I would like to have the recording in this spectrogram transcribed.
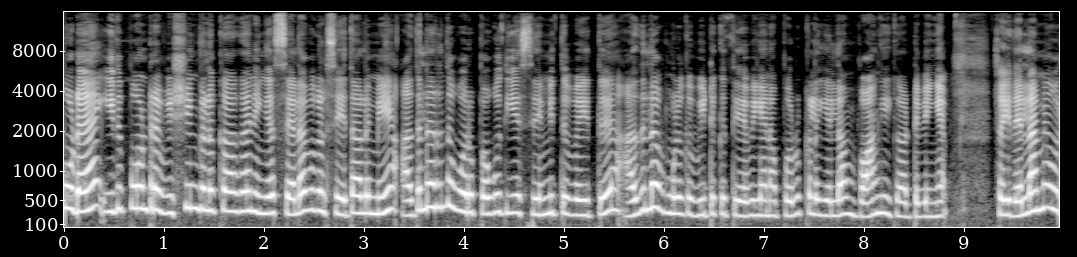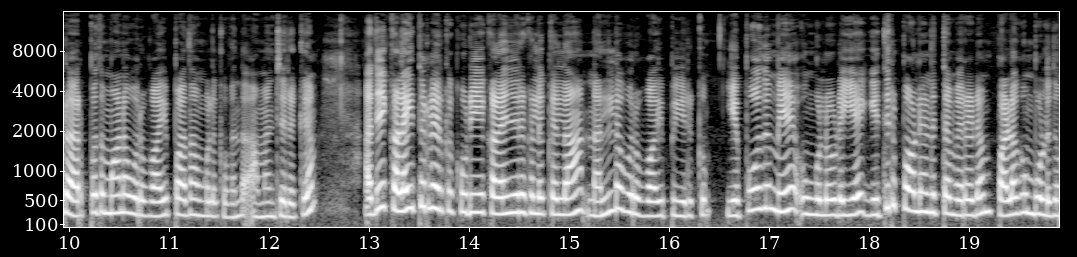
கூட இது போன்ற விஷயங்களுக்காக நீங்கள் செலவுகள் செய்தாலுமே அதிலிருந்து ஒரு பகுதியை சேமித்து வைத்து அதில் உங்களுக்கு வீட்டுக்கு தேவையான பொருட்களை எல்லாம் வாங்கி காட்டுவீங்க. ஸோ இதெல்லாமே ஒரு அற்புதமான ஒரு வாய்ப்பாக தான் உங்களுக்கு வந்து அமைஞ்சிருக்கு. அதே கலைத்துறையில் இருக்கக்கூடிய கலைஞர்களுக்கெல்லாம் நல்ல ஒரு வாய்ப்பு இருக்கும். எப்போதுமே உங்களுடைய எதிர்பாலினத்தவரிடம் பழகும் பொழுது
